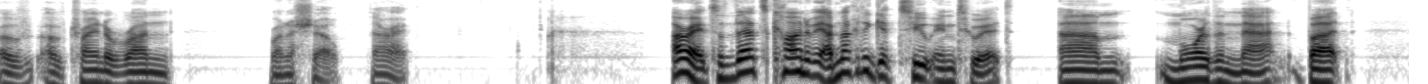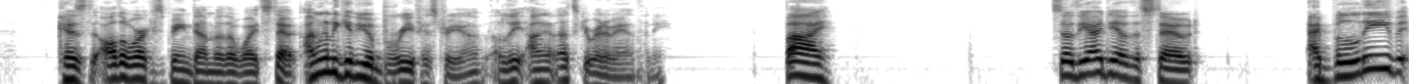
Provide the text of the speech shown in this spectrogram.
of of trying to run run a show. All right. All right, so that's kind of it. I'm not going to get too into it um, more than that, but because all the work is being done by the White Stout, I'm going to give you a brief history. I'll, I'll, let's get rid of Anthony. Bye. So the idea of the stout, I believe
